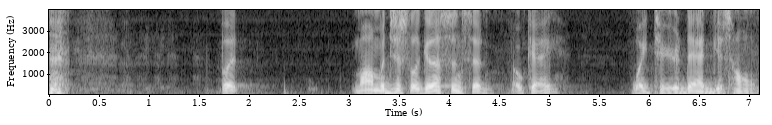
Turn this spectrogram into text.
but mom would just look at us and said, okay, wait till your dad gets home.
